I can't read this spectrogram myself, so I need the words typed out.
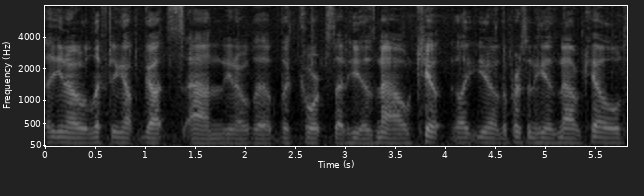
uh, you know, lifting up guts, and you know the the corpse that he has now killed, like you know the person he has now killed,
